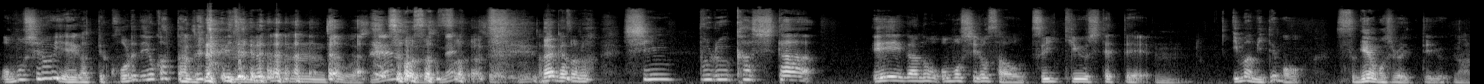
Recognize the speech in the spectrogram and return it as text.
面白い映画ってこれでよかったんじゃない？みたいな。うん、そうですね。そうそうそうですねそうねなんかそのシンプル化した映画の面白さを追求しててうん、今見てもすげえ面白いっていうなる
